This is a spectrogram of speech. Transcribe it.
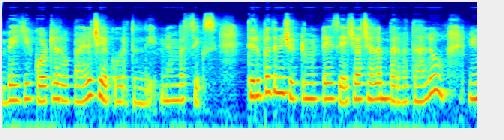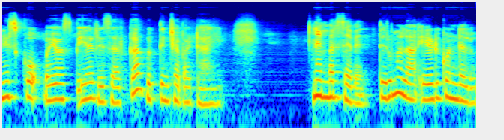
వెయ్యి కోట్ల రూపాయలు చేకూరుతుంది. Number six. తిరుపతిని చుట్టుముట్టే శేషాచలం పర్వతాలు యునెస్కో బయోస్పియర్ రిజర్వ్గా గుర్తించబడ్డాయి. నెంబర్ సెవెన్. తిరుమల ఏడుకొండలు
